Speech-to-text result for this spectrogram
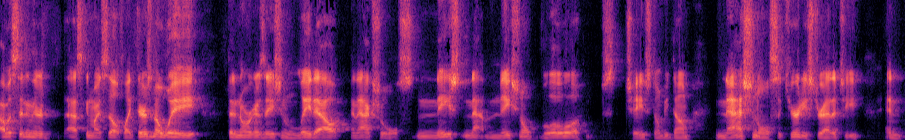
I was sitting there asking myself, like, there's no way that an organization laid out an actual nation, national, blah, blah, blah, chase, don't be dumb, national security strategy and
